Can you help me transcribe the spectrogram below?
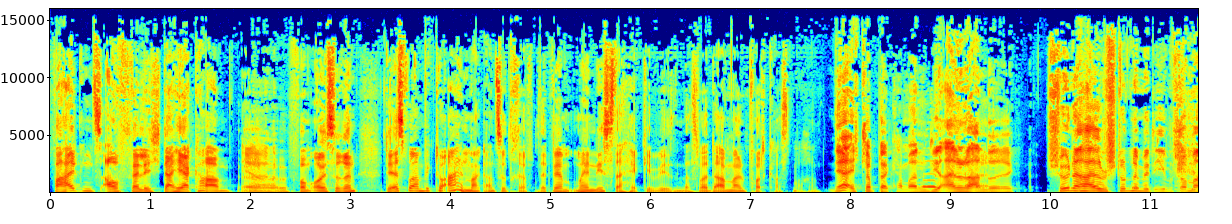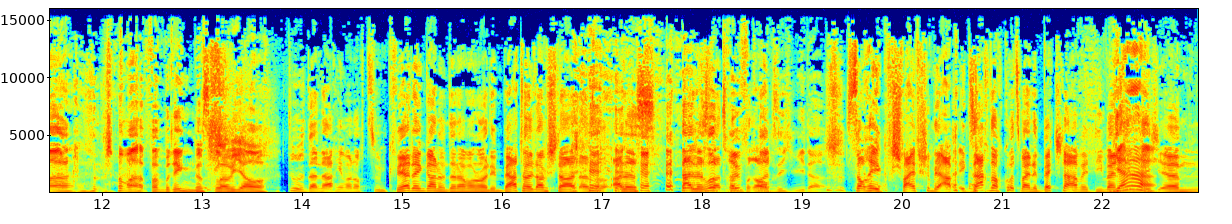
verhaltensauffällig daherkam Ja. äh, vom Äußeren, der ist wohl am Viktualienmarkt anzutreffen. Das wäre mein nächster Hack gewesen, dass wir da mal einen Podcast machen. Ja, ich glaube, da kann man die ein oder andere schöne halbe Stunde mit ihm schon mal schon mal verbringen. Das glaube ich auch. Du, und danach wir noch zu den Querdenkern und dann haben wir noch den Berthold am Start. Also alles, alles, so was man trifft man braucht. sich wieder. Sorry, ich schweif schon wieder ab. Ich sag noch kurz meine Bachelorarbeit, die war Ja. nämlich ähm,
